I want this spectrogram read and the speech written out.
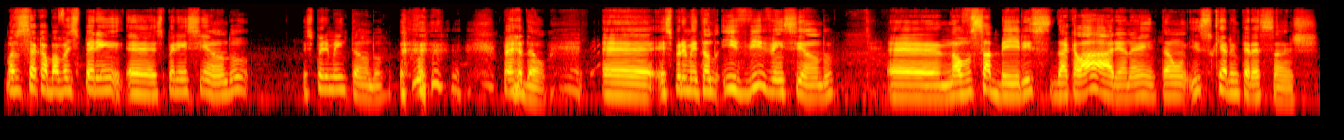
Mas você acabava experi é, experienciando. Experimentando. Perdão. É, experimentando e vivenciando é, novos saberes daquela área, né? Então, isso que era interessante.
